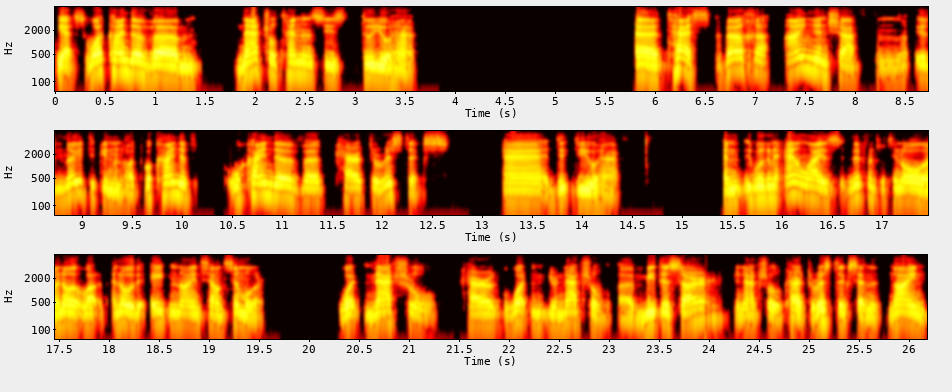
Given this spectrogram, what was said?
Yes. What kind of um, natural tendencies do you have? Uh, Tess, welche Eigenschaften nötig in hat? What kind of what kind of uh, characteristics uh, do, do, you have? And we're going to analyze the difference between all. I know a lot. I know the eight and nine sound similar. What natural character, what your natural uh, midas are, your natural characteristics, and nine,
